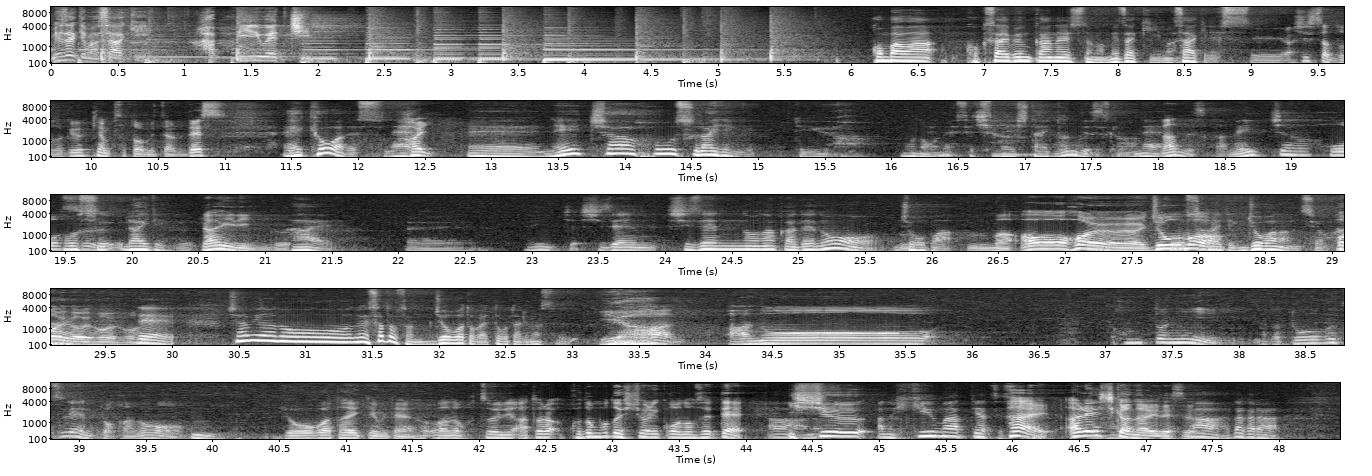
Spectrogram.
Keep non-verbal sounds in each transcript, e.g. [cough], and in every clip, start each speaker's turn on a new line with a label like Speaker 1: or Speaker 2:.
Speaker 1: 目崎正明ハッピーウェッジこんばんは国際文化アナリストの目崎正明です、
Speaker 2: えー、アシスタントドキドキキャンプ佐藤光です
Speaker 1: えー、今日はですね、はい、えー、ネイチャーホースライディングっていうものをね説明したいと思うんですけどね。
Speaker 2: 何ですか？ネイチャーホー
Speaker 1: スライディング。
Speaker 2: ライディング。
Speaker 1: はい。
Speaker 2: えー自然
Speaker 1: 自然の中での乗馬。
Speaker 2: まあ、ああはいはいはい乗馬。
Speaker 1: ライディング乗馬なんですよ。
Speaker 2: はいはいはいはい。
Speaker 1: でちなみにあのね佐藤さん乗馬とかやったことあります？
Speaker 2: いやあのー、本当になんか動物園とかの、うん乗馬体験みたいなあの普通にアトラ子供と一緒にこう乗せて一周
Speaker 1: あの引き馬ってやつです
Speaker 2: ねはいあれしかないです、
Speaker 1: あだから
